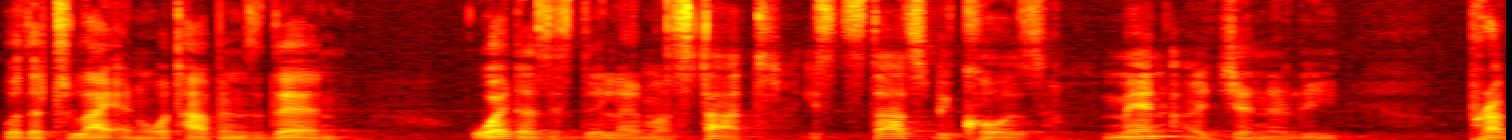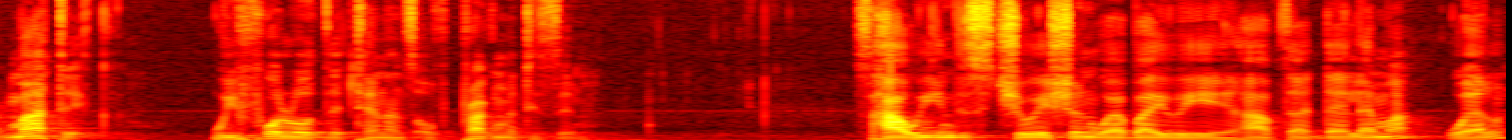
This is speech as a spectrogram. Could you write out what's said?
whether to lie and what happens then, where does this dilemma start? It starts because men are generally pragmatic. We follow the tenets of pragmatism. So, how are we in this situation whereby we have that dilemma? Well,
